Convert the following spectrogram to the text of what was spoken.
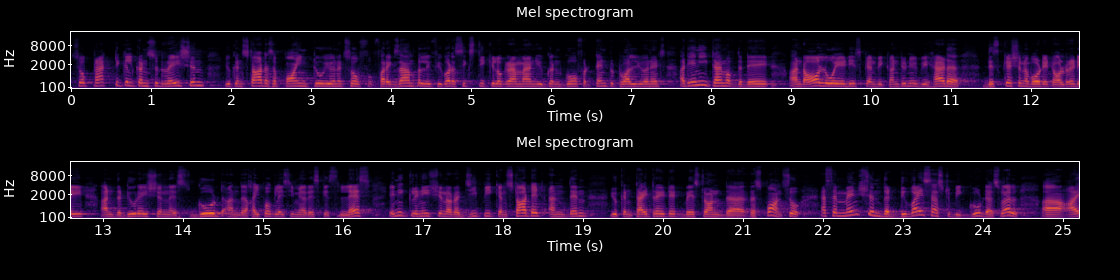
So practical consideration, you can start as a 0.2 unit. So for example, if you got a 60 kilogram man, you can go for 10 to 12 units at any time of the day and all OADs can be continued. We had a discussion about it already and the duration is good and the hypoglycemia risk is less. Any clinician or a GP can start it and then you can titrate it based on the response. So as I mentioned, the device has to be good as well. Uh, I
